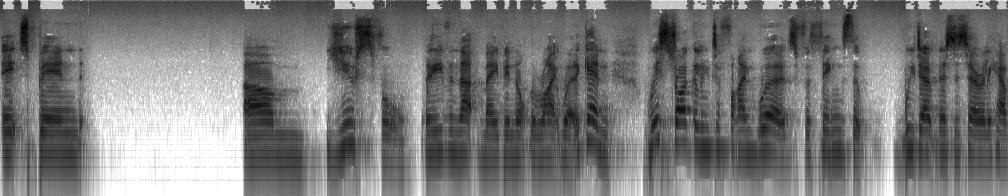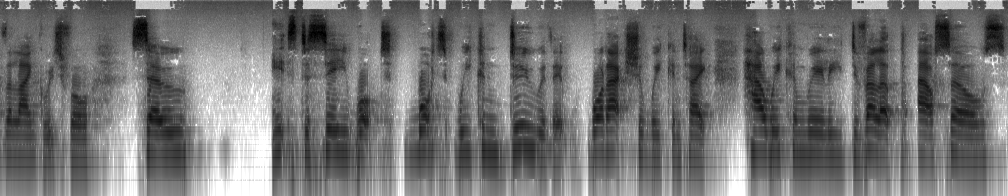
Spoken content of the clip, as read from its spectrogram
it's been um, useful. Even that maybe not the right word. Again, we're struggling to find words for things that we don't necessarily have the language for. So it's to see what what we can do with it, what action we can take, how we can really develop ourselves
